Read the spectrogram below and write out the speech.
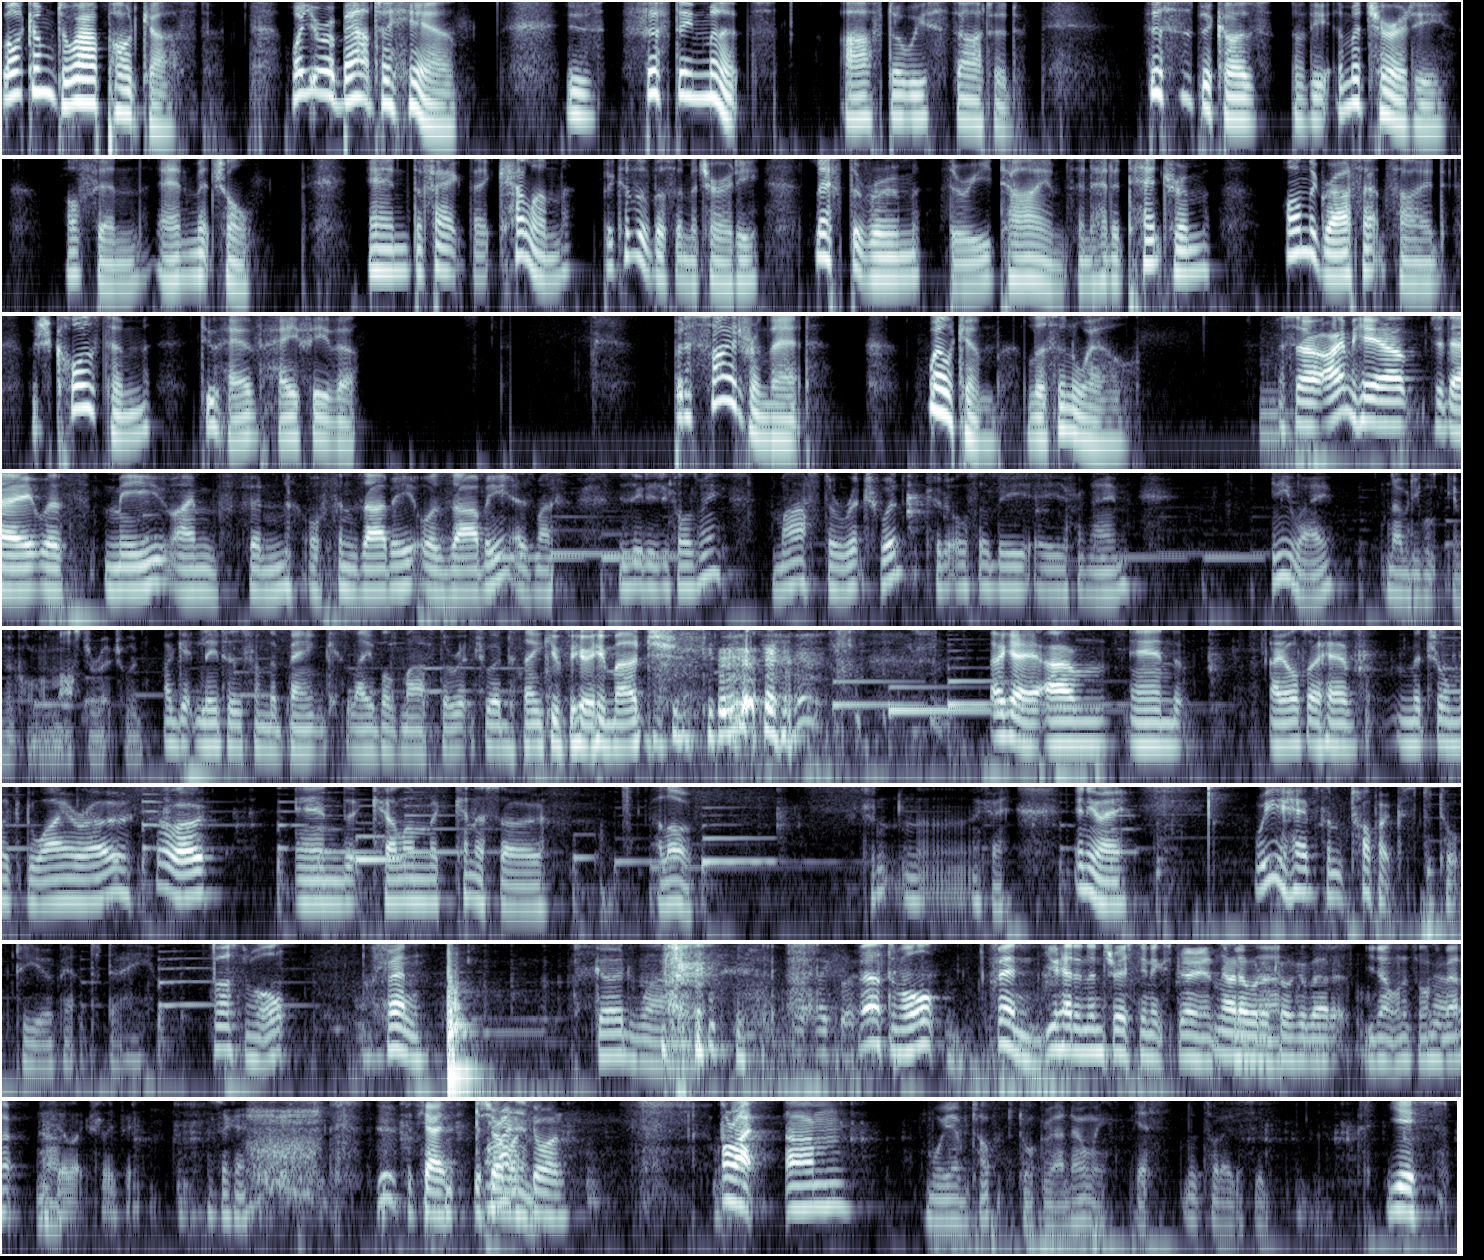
Welcome to our podcast. What you're about to hear is 15 minutes after we started. This is because of the immaturity of Finn and Mitchell, and the fact that Callum, because of this immaturity, left the room three times and had a tantrum on the grass outside, which caused him to have hay fever. But aside from that, welcome, listen well. So I'm here today with me. I'm Finn or Finzabi or Zabi, as my music teacher calls me. Master Richwood could also be a different name. Anyway, Nobody will ever call him Master Richwood. I get letters from the bank labeled Master Richwood. Thank you very much. okay, um, and I also have Mitchell McDwyer Hello. and Callum McKinniso. Hello. Shouldn't- no, Okay. Anyway, we have some topics to talk to you about today. First of all, Finn. Good one. first of all, Finn, you had an interesting experience. no, I don't with, want to uh, talk about it. You don't want to talk No, about it? I feel like sleeping. It's okay. It's okay, the show Alright must then. go on. All right. Um, we have a topic to talk about, don't we? Yes, that's what I just said. Yes.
